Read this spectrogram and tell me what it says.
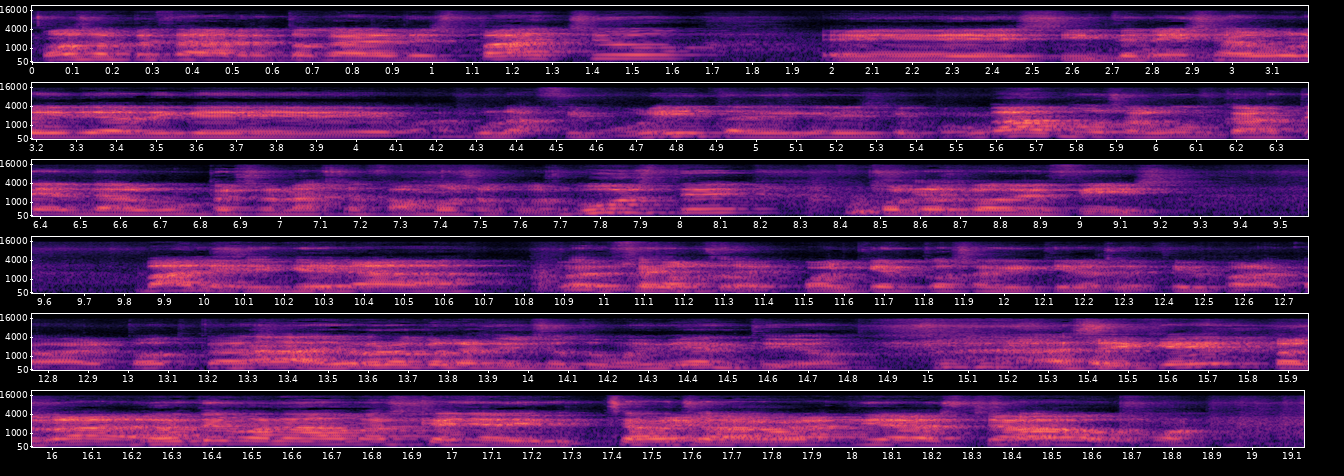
Vamos a empezar a retocar el despacho. Eh, si tenéis alguna idea de que alguna figurita que queréis que pongamos, algún cartel de algún personaje famoso que os guste, pues Sí. nos lo decís. Vale, Así que, y nada, pues, perfecto. Jorge, cualquier cosa que quieras decir para acabar el podcast. Nada, yo creo que lo has dicho tú muy bien, tío. Así que Pues nada, no tengo nada más que añadir. Chao, Venga, chao. gracias, chao. Bueno.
